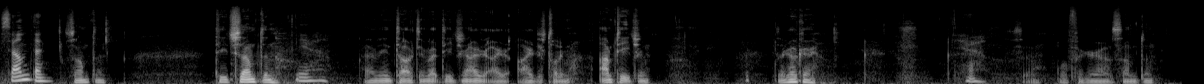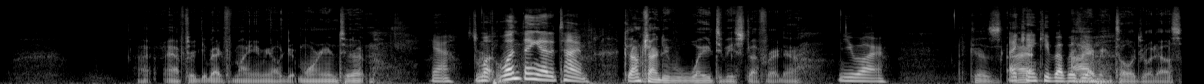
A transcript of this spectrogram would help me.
something. Something. Teach something. Yeah. I haven't even talked to him about teaching. I, I, I just told him I'm teaching. He's like, okay. Yeah. So we'll figure out something. I, after I get back from Miami, I'll get more into it. Yeah. One, one thing at a time. Cause I'm trying to do way too many stuff right now. You are. Because I can't keep up with I you. I haven't even told you what else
